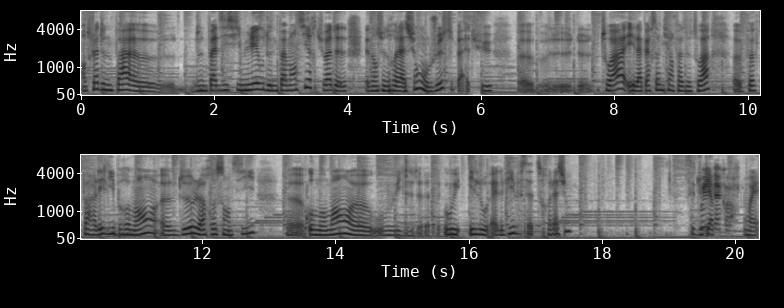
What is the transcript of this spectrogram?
en tout cas de ne pas de ne pas dissimuler ou de ne pas mentir, tu vois, dans une relation où juste bah, tu toi et la personne qui est en face de toi peuvent parler librement de leurs ressentis au moment où où ils ou elles vivent cette relation. C'est du Oui, cas. d'accord. Ouais.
